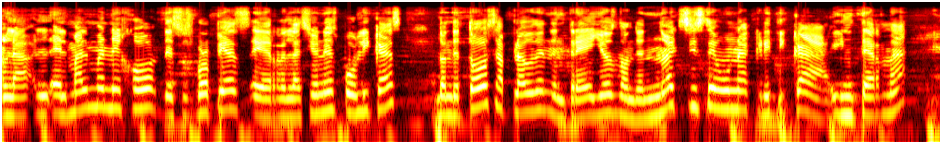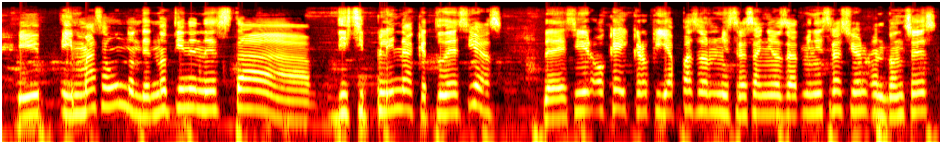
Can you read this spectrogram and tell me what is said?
el mal manejo de sus propias eh, relaciones públicas, donde todos aplauden entre ellos, donde no existe una crítica interna y, y más aún donde no tienen esta disciplina que tú decías de decir, ok, creo que ya pasaron mis tres años de administración, entonces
